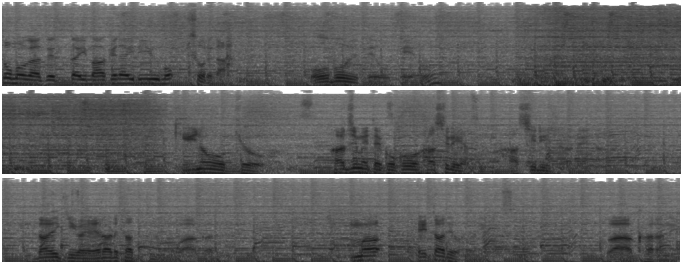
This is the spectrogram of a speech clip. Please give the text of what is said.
友が絶対負けない理由もそれだ。覚えておけよ。昨日今日初めてここを走るやつの走りじゃねえな大輝がやられたってのもわかる。ま下手ではない。わからねえ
